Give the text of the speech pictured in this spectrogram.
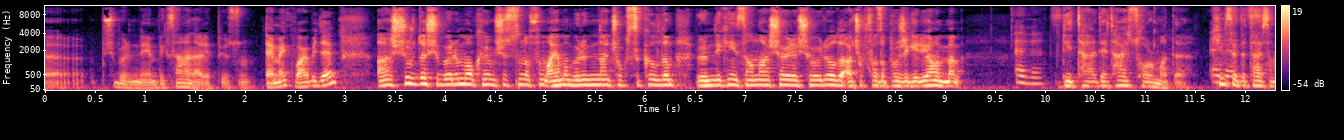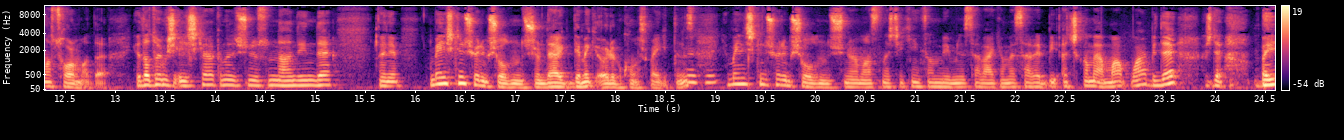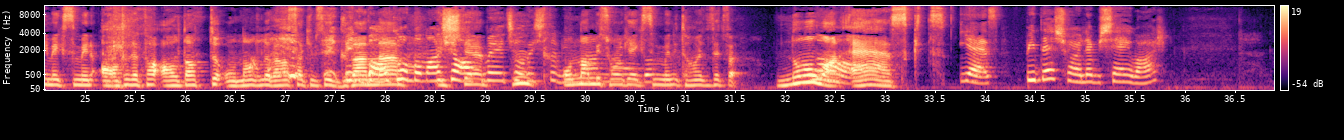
şu bölümdeyim, peki sen neler yapıyorsun? demek var. Bir de, Aa, şurada şu bölümü okuyorum, şu sınıfım, ay ama bölümünden çok sıkıldım, bölümdeki insanlar şöyle şöyle oluyor, Ay, çok fazla proje geliyor ama ben Evet. detay, detay sormadı. Kimse Evet. detay sana sormadı. Ya da atıyorum işte ilişki hakkında düşünüyorsun dendiğinde hani ben ilişkinin şöyle bir şey olduğunu düşünüyorum. De- demek ki öyle bir konuşmaya gittiniz. Ya ben ilişkinin şöyle bir şey olduğunu düşünüyorum aslında işte iki insan birbirini severken vesaire bir açıklama yapmak var. Bir de işte benim eksim beni altı defa aldattı. Ondan dolayı ben asla kimseye güvenmem. balkondan aşağı İşte, atmaya hı, çalıştı, Ondan bilmem bir sonraki eksim beni taciz etti. falan. No, one asked. Yes. Bir de şöyle bir şey var.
